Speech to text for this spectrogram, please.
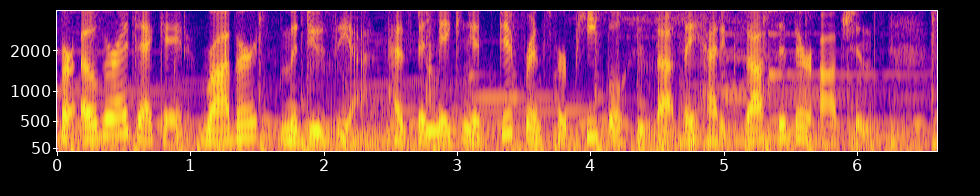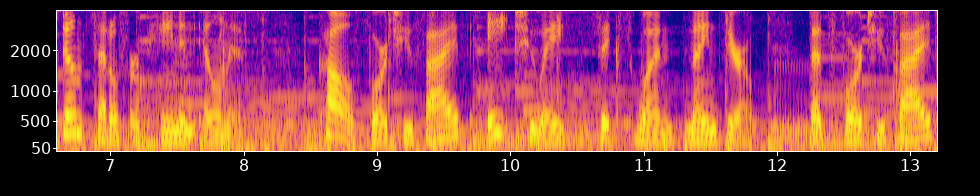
For over a decade, Robert Meduzia has been making a difference for people who thought they had exhausted their options. Don't settle for pain and illness. Call 425 828 6190. That's 425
